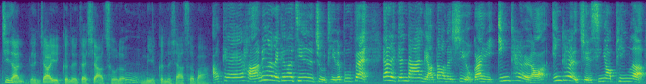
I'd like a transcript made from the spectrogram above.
既然人家也跟着在下车了，我们也跟着下车吧。OK，好，另外来看到今天的主题的部分，要来跟大家聊到的是有关于英特尔哦，英特尔决心要拼了。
